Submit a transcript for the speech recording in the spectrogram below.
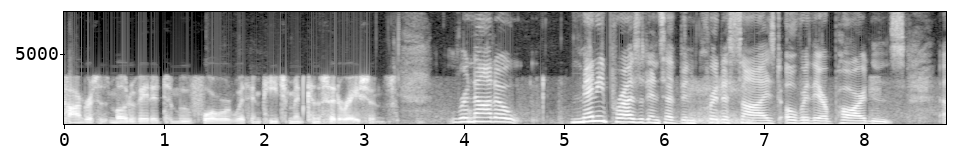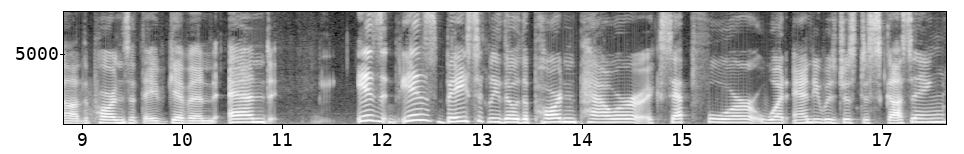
Congress is motivated to move forward with impeachment considerations. Renato, many presidents have been criticized over their pardons, uh, the pardons that they've given, and is is basically though the pardon power, except for what Andy was just discussing,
